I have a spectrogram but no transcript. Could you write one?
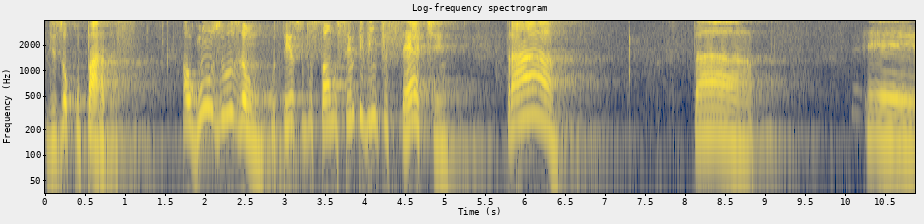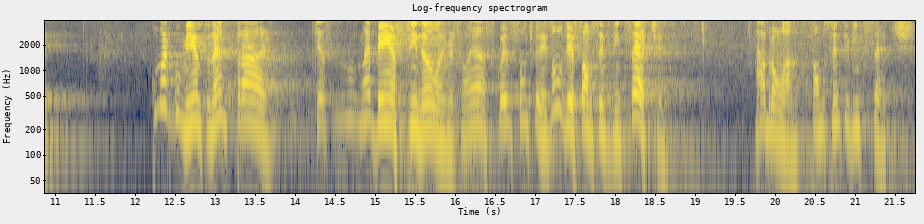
desocupadas. Alguns usam o texto do Salmo 127 para para é, como argumento, né? Para que não é bem assim, não, Emerson. É, as coisas são diferentes. Vamos ver Salmo 127? Abram lá, Salmo 127.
